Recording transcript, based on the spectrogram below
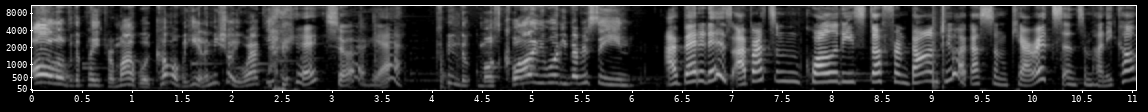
all over the place for my wood. Come over here. Let me show you where I keep it. Okay, sure, yeah. the most quality wood you've ever seen. I bet it is. I brought some quality stuff from Dawn too. I got some carrots and some honeycomb.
